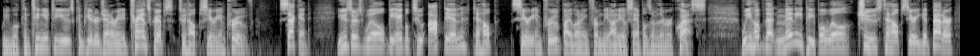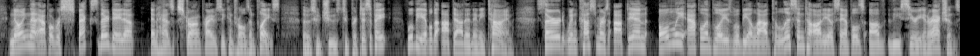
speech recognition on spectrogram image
We will continue to use computer generated transcripts to help Siri improve. Second, users will be able to opt in to help Siri improve by learning from the audio samples of their requests. We hope that many people will choose to help Siri get better, knowing that Apple respects their data and has strong privacy controls in place. Those who choose to participate will be able to opt out at any time. Third, when customers opt in, only Apple employees will be allowed to listen to audio samples of these Siri interactions.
